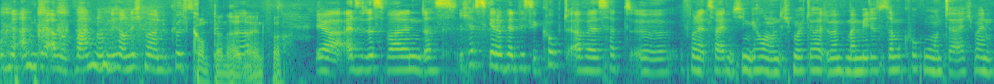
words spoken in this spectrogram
ohne Angabe wann und noch nicht mal eine kurze. Kommt dann halt einfach. Ja, also das war dann das. Ich hätte es gerne auf Netflix geguckt, aber es hat äh, von der Zeit nicht hingehauen und ich möchte halt immer mit meinen Mädels zusammen gucken und da ich mein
